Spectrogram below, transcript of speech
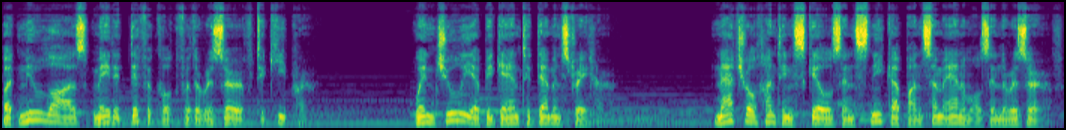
But new laws made it difficult for the reserve to keep her. When Julia began to demonstrate her natural hunting skills and sneak up on some animals in the reserve,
